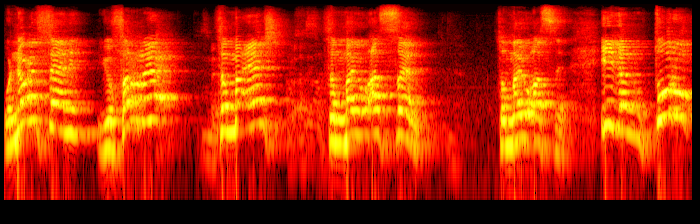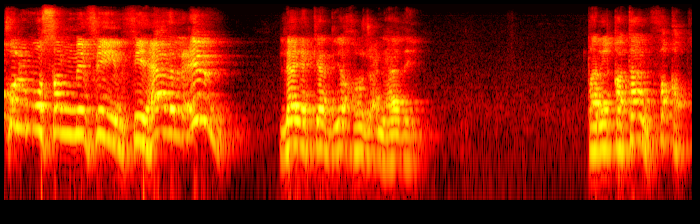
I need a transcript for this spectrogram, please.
والنوع الثاني يفرع ثم إيش؟ ثم يؤصل. ثم يؤصل. إذا طرق المصنفين في هذا العلم لا يكاد يخرج عن هذين طريقتان فقط.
